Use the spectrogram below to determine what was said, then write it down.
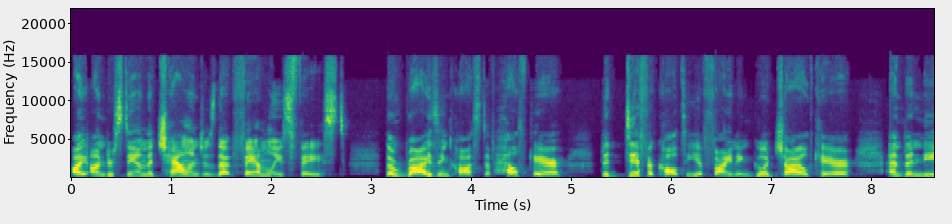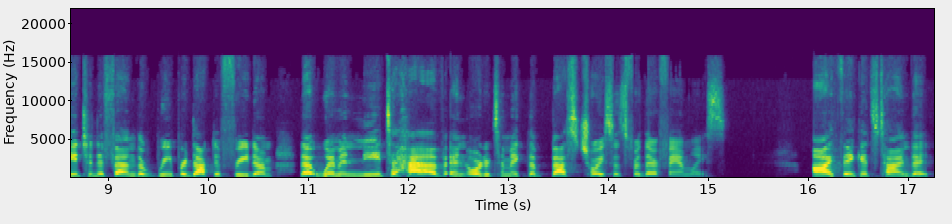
I understand the challenges that families faced, the rising cost of healthcare, the difficulty of finding good childcare, and the need to defend the reproductive freedom that women need to have in order to make the best choices for their families. I think it's time that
